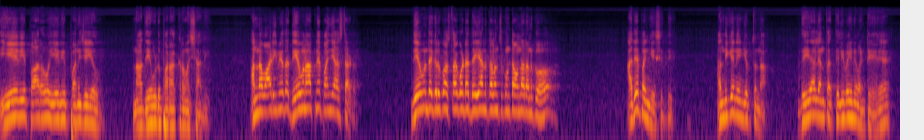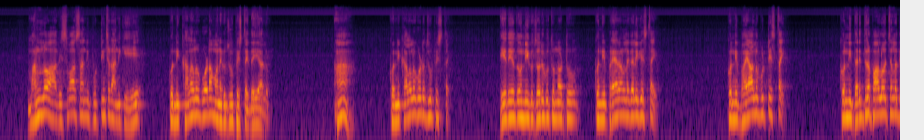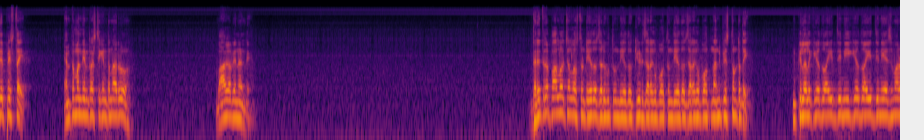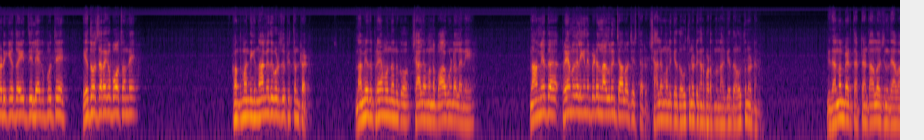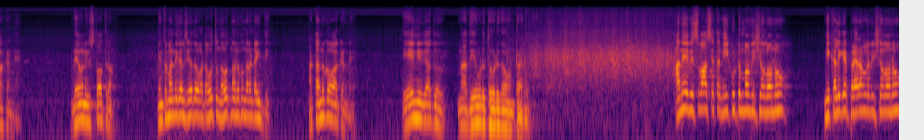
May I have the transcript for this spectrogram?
ఏవి పారవు ఏవి పని చేయవు. నా దేవుడు పరాక్రమశాలి. అన్నవాడి మీద దేవునాత్మే పనిచేస్తాడు దేవుని దగ్గరికి వస్తా కూడా దయ్యాన్ని తలంచుకుంటా ఉన్నారనుకో అదే పని చేసిద్ది. అందుకే నేను చెప్తున్నా దెయ్యాలు ఎంత తెలివైనవంటే మనలో ఆ విశ్వాసాన్ని పుట్టించడానికి కొన్ని కళలు కూడా మనకు చూపిస్తాయి దెయ్యాలు. కొన్ని కళలు కూడా చూపిస్తాయి. ఏదేదో నీకు జరుగుతున్నట్టు కొన్ని ప్రేరణలు కలిగిస్తాయి. కొన్ని భయాలు పుట్టిస్తాయి. కొన్ని దరిద్రపు ఆలోచనలు తెప్పిస్తాయి. ఎంతమంది ఇంట్రెస్ట్గా వింటున్నారు? బాగా వినండి. దరిద్రపు ఆలోచనలు వస్తుంటే ఏదో జరుగుతుంది ఏదో కీడు జరగబోతుంది ఏదో జరగబోతుంది అనిపిస్తుంటుంది. పిల్లలకి ఏదో అయిద్ది నీకేదో అయిద్ది నీ యజమానుడికి ఏదో అయిద్ది లేకపోతే ఏదో జరగబోతుంది. కొంతమందికి నా మీద కూడా చూపిస్తుంటాడు. నా మీద ప్రేమ ఉందనుకో శాలేమన్న బాగుండాలని. నా మీద ప్రేమ కలిగిన బిడ్డలు నా గురించి ఆలోచిస్తారు. శాలేమన్నకి ఏదో అవుతున్నట్టు కనపడుతుంది నాకు ఏదో అవుతున్నట్టు అని మీ దండం పెడతా అట్టంటే ఆలోచనలు దేవాకండి. దేవునికి స్తోత్రం. ఇంతమంది కలిసి ఏదో ఒకటి అవుతుంది అవుతుంది అనుకున్నారంటే అయింది అట్ట అనుకోవాకండి. ఏమీ కాదు నా దేవుడు తోడుగా ఉంటాడు. అనే విశ్వాస్యత నీ కుటుంబం విషయంలోనూ నీ కలిగే ప్రేరణల విషయంలోనూ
